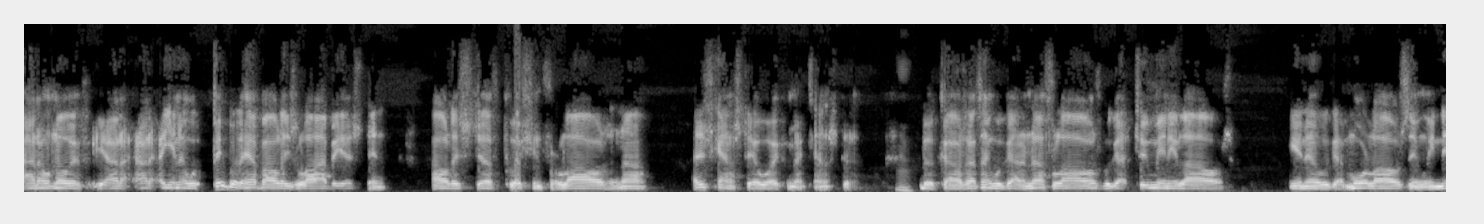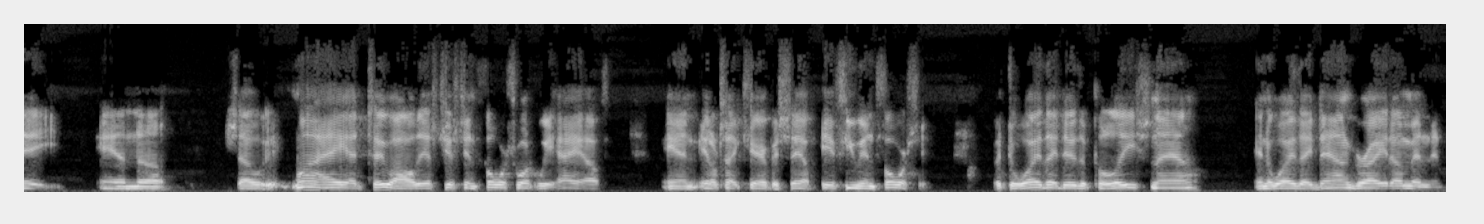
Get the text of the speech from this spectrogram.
I don't know if I, I, you know people that have all these lobbyists and all this stuff pushing for laws and all. I just kind of stay away from that kind of stuff because I think we've got enough laws. We've got too many laws. You know, we've got more laws than we need, and uh, so why add to all this? Just enforce what we have, and it'll take care of itself if you enforce it. But the way they do the police now, and the way they downgrade them and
